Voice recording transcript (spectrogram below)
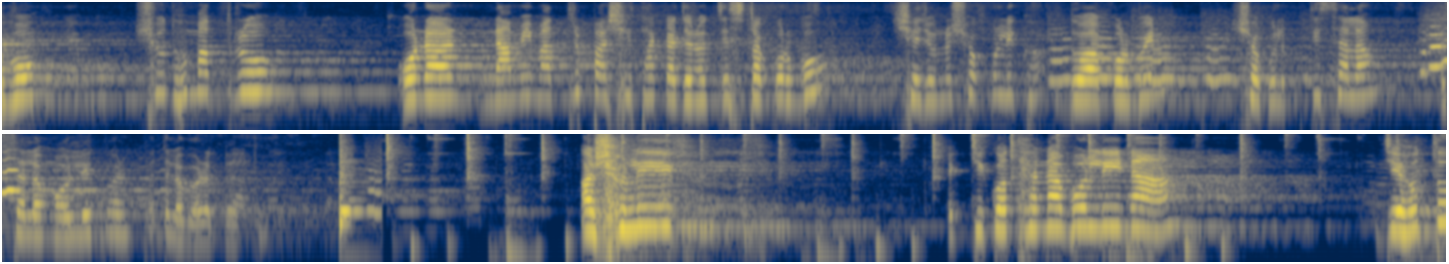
এবং শুধুমাত্র ওনার নামে মাত্র পাশে থাকার জন্য চেষ্টা করব। সেজন্য সকলে দোয়া করবেন। সকলে সালাম। আসসালামু আলাইকুম রহমতুল্লাহ আসলে একটি কথা না বললি না, যেহেতু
